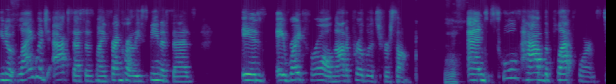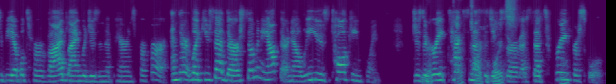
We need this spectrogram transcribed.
you know, language access, as my friend Carly Spina says, is a right for all, not a privilege for some. Mm. And schools have the platforms to be able to provide languages and the parents prefer. And there, like you said, there are so many out there now. We use Talking Points, which is yep. a great text messaging service that's free mm. for schools.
